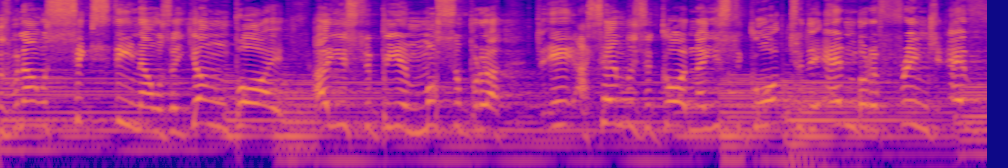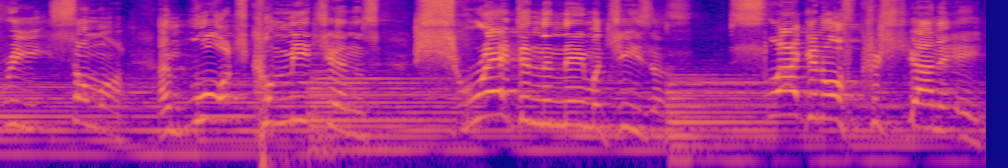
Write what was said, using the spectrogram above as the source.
Because when I was 16, I was a young boy. I used to be in Musselburgh eh, Assemblies of God, and I used to go up to the Edinburgh Fringe every summer and watch comedians shredding the name of Jesus, slagging off Christianity,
